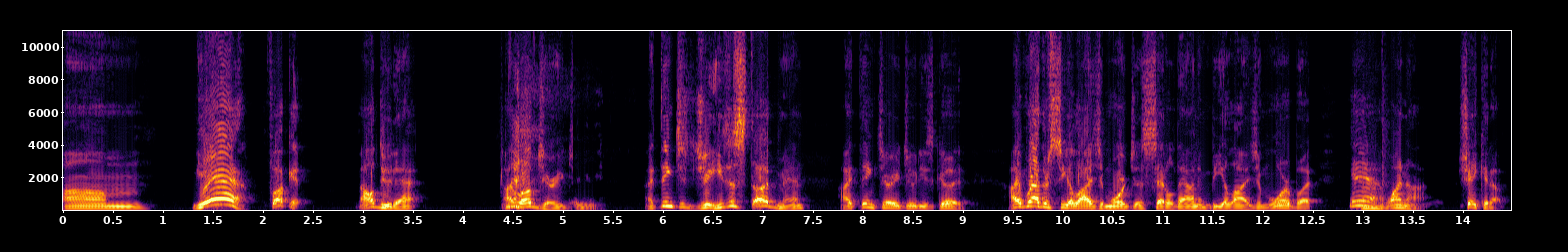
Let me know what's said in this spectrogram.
Um, yeah, fuck it. I'll do that. I love Jerry Jeudy. I think just Ju- he's a stud, man. I think Jerry Jeudy's good. I'd rather see Elijah Moore just settle down and be Elijah Moore, but yeah, why not? Shake it up.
